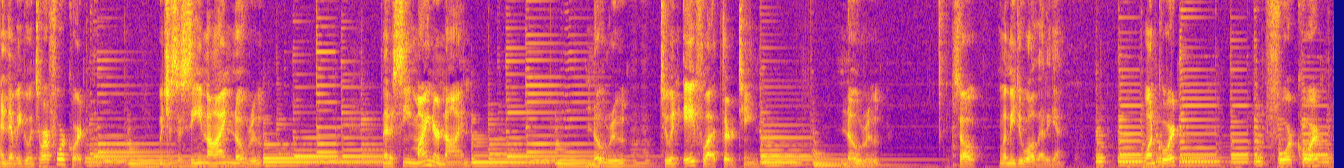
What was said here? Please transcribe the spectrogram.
And then we go into our 4 chord, which is a C9, no root, then a C minor 9, no root, to an A flat 13, no root. So let me do all that again. One chord, four chord,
